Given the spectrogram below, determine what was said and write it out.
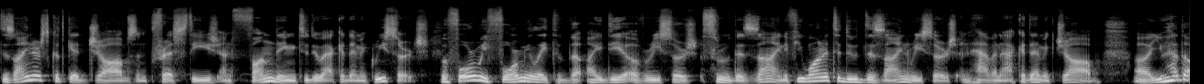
designers could get jobs and prestige and funding to do academic research. Before we formulated the idea of research through design, if you wanted to do design research and have an academic job, uh, you had the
